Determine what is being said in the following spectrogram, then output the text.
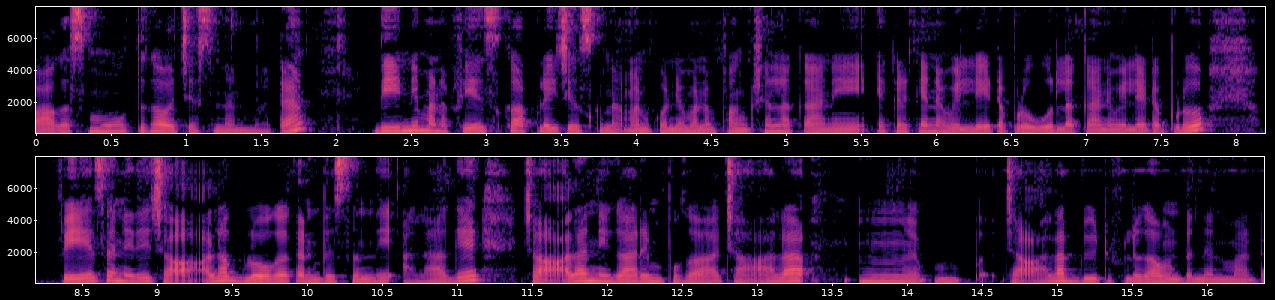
బాగా స్మూత్గా వచ్చేసింది అనమాట దీన్ని మన ఫేస్కి అప్లై చేసుకున్నాం అనుకోండి మనం ఫంక్షన్లకు కానీ ఎక్కడికైనా వెళ్ళేటప్పుడు ఊర్లకు కానీ వెళ్ళేటప్పుడు ఫేస్ అనేది చాలా గ్లోగా కనిపిస్తుంది. అలాగే చాలా నిగారింపుగా చాలా చాలా బ్యూటిఫుల్గా ఉంటుంది అనమాట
